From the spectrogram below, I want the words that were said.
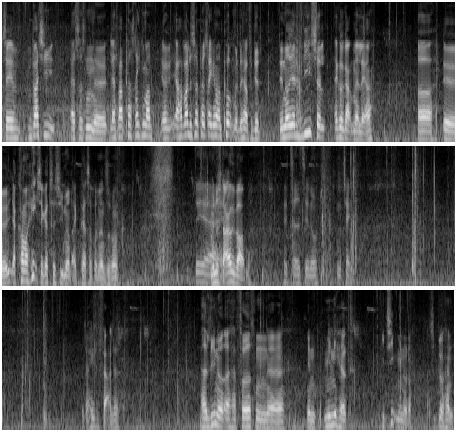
Så jeg vil bare sige, altså sådan, øh, lad os bare passe rigtig meget, jeg, jeg har bare lyst til at passe rigtig meget på med det her, fordi det, det er noget, jeg lige selv er gået i gang med at lære. Og øh, jeg kommer helt sikkert til at sige noget, der ikke passer på den andet tidspunkt. Det er, Men nu snakker vi bare om det. det er taget til nu. Notat. Det var helt forfærdeligt. Jeg havde lige nået at have fået sådan øh, en mini-helt i 10 minutter. Og så blev han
